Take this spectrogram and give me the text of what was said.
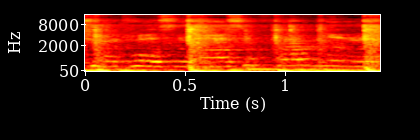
ชมโฆษณาสักแป๊บหนึ่ง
